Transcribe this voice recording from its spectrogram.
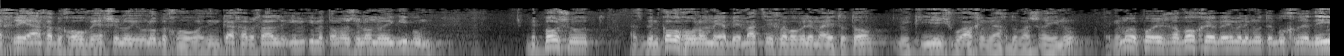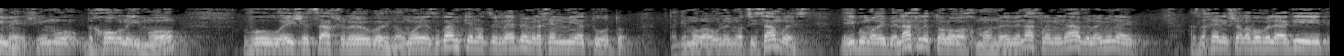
אחרי האח הבכור, ואיך שלא יהיה הוא לא בכור, אז אם ככה בכלל, אם, אם אתה אומר שלא נוהג גיבום בפושוט, אז בין כה וכה הוא לא מייבם, מה צריך לבוא ולמעט אותו? כי ישבו אחים יחדו מה שראינו. אתה גמור פה איך רבוכה ואם אלימות אבוכרי דאימה, שאם הוא בכור לאמו, והוא איש אסך שלא יהיו בו אילומוי, אז הוא גם כן לא צריך לייבם, ולכן מי יטו אותו? הגמור ראו לא ימוציא סמרס, דאיבום הרי בנחלתו לא רחמונה, ונחלה מנה ולא מנהם. אז לכן אפשר לבוא ולהגיד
